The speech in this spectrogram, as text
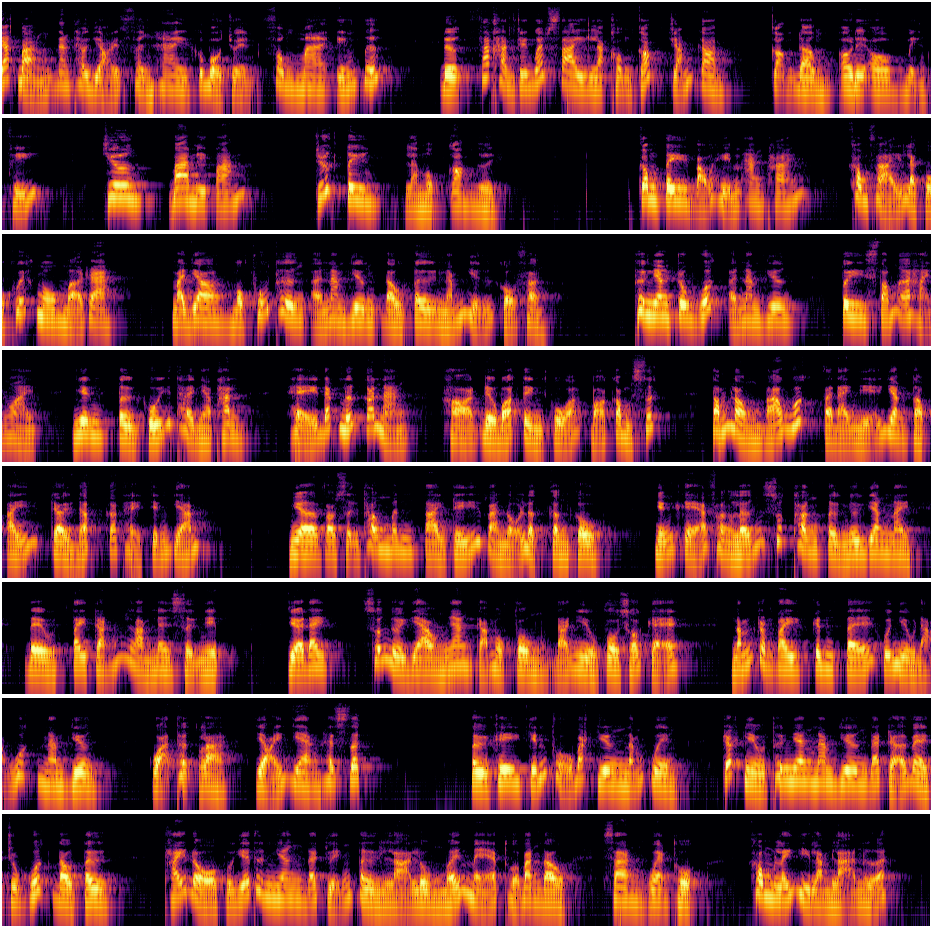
Các bạn đang theo dõi phần 2 của bộ truyện Phong Ma Yến Tước, được phát hành trên website lạchồngcốc.com cộng đồng audio miễn phí. Chương 38 Trước tiên là một con người Công ty bảo hiểm An Thái không phải là của khuyết môn mở ra, mà do một phú thương ở Nam Dương đầu tư nắm giữ cổ phần. Thương nhân Trung Quốc ở Nam Dương tuy sống ở hải ngoại nhưng từ cuối thời nhà Thanh, hệ đất nước có nạn, họ đều bỏ tiền của, bỏ công sức. Tấm lòng báo quốc và đại nghĩa dân tộc ấy trời đất có thể chứng giám. Nhờ vào sự thông minh, tài trí và nỗ lực cần cù, những kẻ phần lớn xuất thân từ ngư dân này đều tay trắng làm nên sự nghiệp. Giờ đây, số người giàu ngang cả một vùng đã nhiều vô số kể, nắm trong tay kinh tế của nhiều đảo quốc Nam Dương. Quả thật là giỏi giang hết sức. Từ khi chính phủ Bắc Dương nắm quyền, rất nhiều thương nhân Nam Dương đã trở về Trung Quốc đầu tư. Thái độ của giới thương nhân đã chuyển từ lạ lùng mới mẻ thuở ban đầu sang quen thuộc, không lấy gì làm lạ nữa.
